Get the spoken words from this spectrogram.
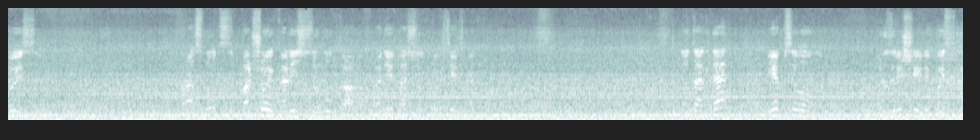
То есть проснутся большое количество вулканов, они начнут пыхтеть. Но тогда Эпсилон разрешили быстро.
